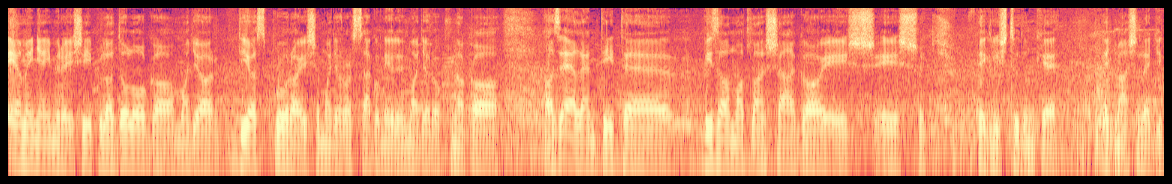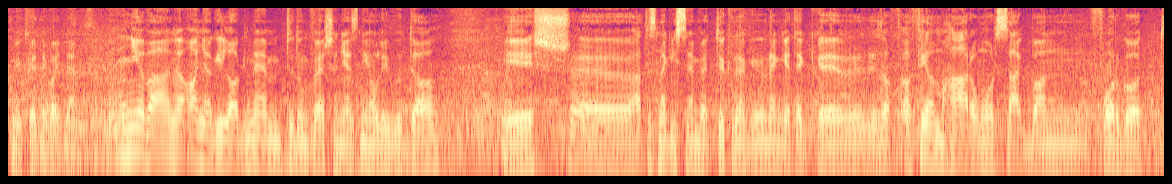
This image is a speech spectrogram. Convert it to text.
élményeimre is épül a dolog, a magyar diaszpora és a Magyarországon élő magyaroknak a, az ellentéte, bizalmatlansága, és, és hogy végül is tudunk-e egymással együttműködni, vagy nem. Nyilván anyagilag nem tudunk versenyezni Hollywooddal, és hát ezt meg is szenvedtük, rengeteg, ez a, a film három országban forgott,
